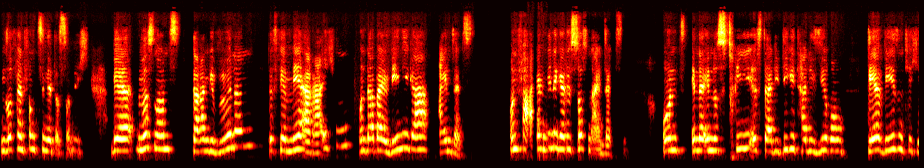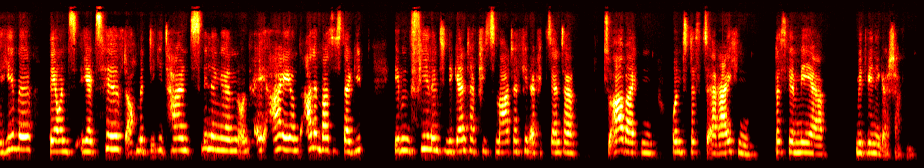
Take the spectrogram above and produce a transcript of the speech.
Insofern funktioniert das so nicht. Wir müssen uns daran gewöhnen, dass wir mehr erreichen und dabei weniger einsetzen und vor allem weniger Ressourcen einsetzen. Und in der Industrie ist da die Digitalisierung der wesentliche Hebel, der uns jetzt hilft, auch mit digitalen Zwillingen und AI und allem, was es da gibt, eben viel intelligenter, viel smarter, viel effizienter zu arbeiten und das zu erreichen, dass wir mehr mit weniger schaffen.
